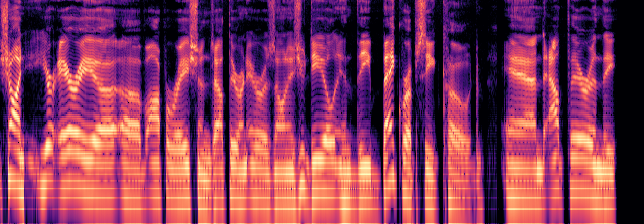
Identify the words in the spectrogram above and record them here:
Sean, your area of operations out there in Arizona is you deal in the bankruptcy code. And out there in the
